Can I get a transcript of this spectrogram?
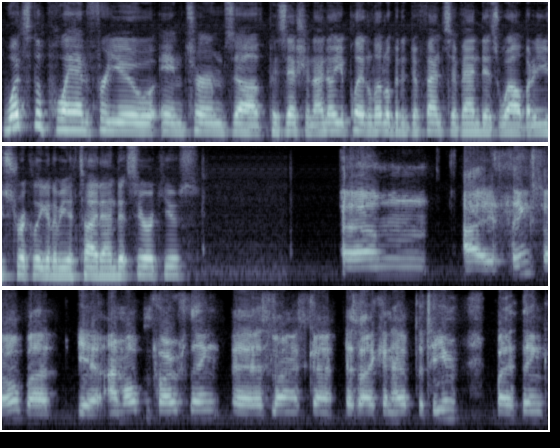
What's the plan for you in terms of position? I know you played a little bit of defensive end as well, but are you strictly going to be a tight end at Syracuse? Um, I think so, but yeah, I'm open for everything uh, as long as can, as I can help the team. But I think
